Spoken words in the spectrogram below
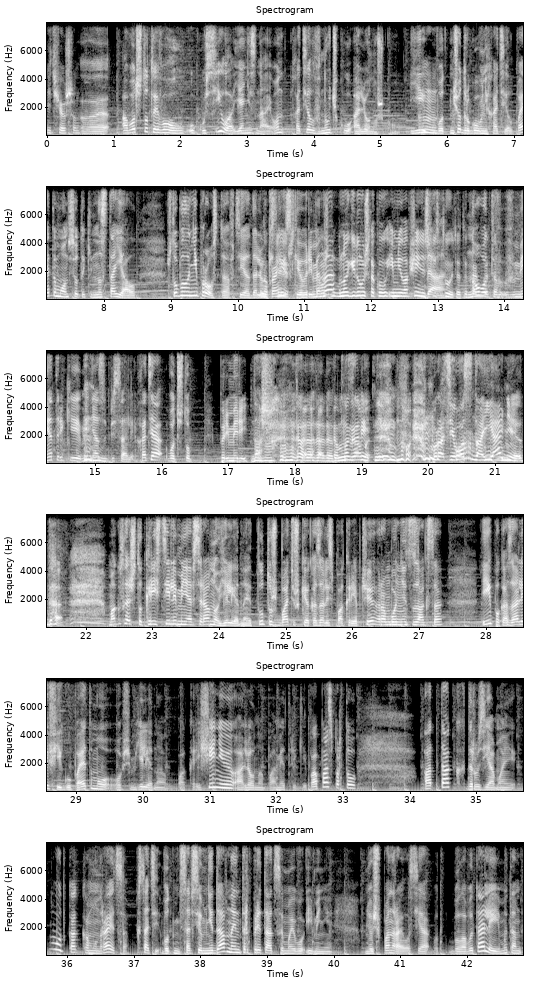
И чё ж он? Э, А вот что-то его укусило, я не знаю. Он хотел внучку Аленушку. И Мгм. вот ничего другого не хотел. Поэтому он все-таки настоял. Что было непросто в те далекие Ну, конечно. советские времена. что многие думают, что такого имени вообще не Да, существует. Это но вот там- в метрике меня записали. Хотя вот чтобы примирить наш Да-да-да, многолетний. противостояние, да. Могу сказать, что крестили меня все равно Еленой. Тут уж батюшки оказались покрепче, работницы ЗАГСа, и показали фигу. Поэтому, в общем, Елена по крещению, Алена по метрике и по паспорту. А так, друзья мои, ну вот как кому нравится. Кстати, вот совсем недавно интерпретация моего имени мне очень понравилась. Я вот была в Италии, и мы там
